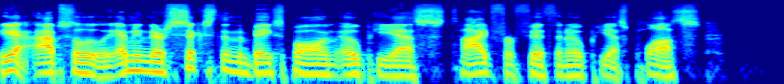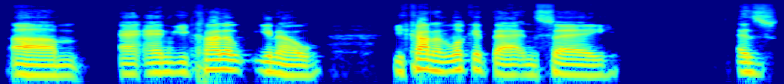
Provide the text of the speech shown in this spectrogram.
Yeah, absolutely. I mean, they're sixth in the baseball in OPS, tied for fifth in OPS plus. Um, and, and you kind of, you know, you kind of look at that and say, as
